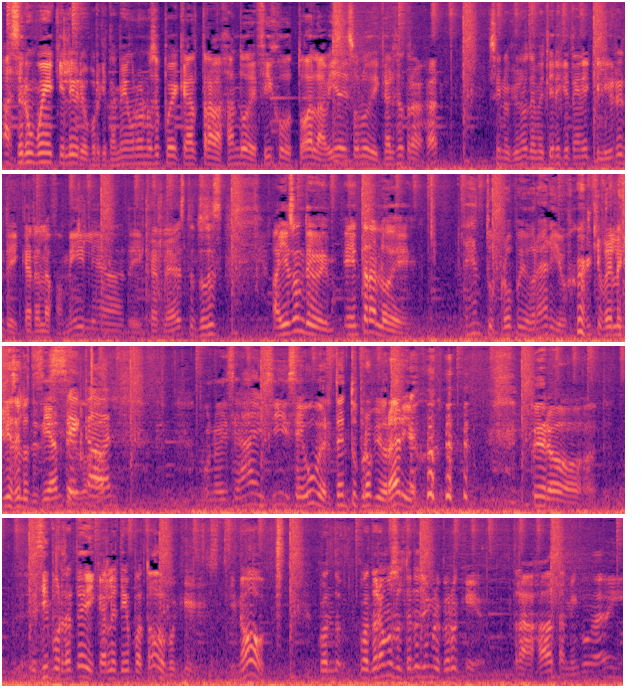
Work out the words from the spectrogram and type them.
hacer un buen equilibrio, porque también uno no se puede quedar trabajando de fijo toda la vida y solo dedicarse a trabajar, sino que uno también tiene que tener equilibrio en dedicarle a la familia, dedicarle a esto. Entonces, ahí es donde entra lo de ten tu propio horario, que fue lo que se los decía antes. Sí, cabal. Uno dice, ay, sí, sé Uber, ten tu propio horario. Pero es importante dedicarle tiempo a todo, porque si no, cuando, cuando éramos solteros yo me recuerdo que trabajaba también con Gaby,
